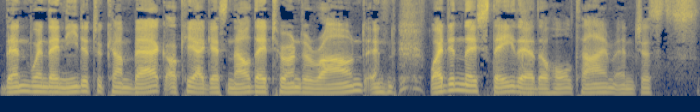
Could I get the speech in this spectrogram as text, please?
then when they needed to come back okay i guess now they turned around and why didn't they stay there the whole time and just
